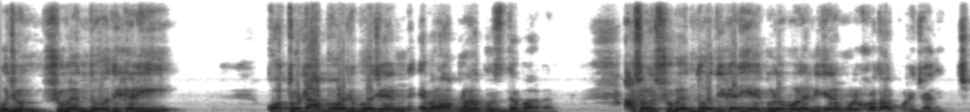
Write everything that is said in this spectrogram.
বুঝুন শুভেন্দু অধিকারী কতটা ভোট বোঝেন, এবার আপনারা বুঝতে পারবেন। আসলে শুভেন্দু অধিকারী এগুলো বলে নিজের মূর্খতার পরিচয় দিচ্ছে।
